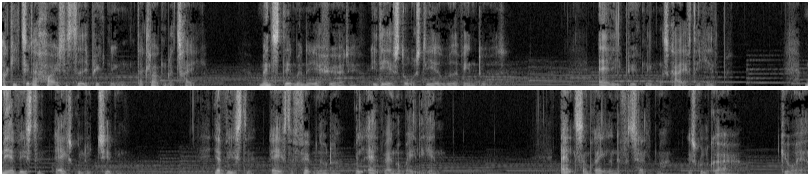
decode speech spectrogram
og gik til det højeste sted i bygningen, da klokken blev tre. Men stemmerne jeg hørte, i det jeg stod og stirrede ud af vinduet. Alle i bygningen skreg efter hjælp. Men jeg vidste, at jeg ikke skulle lytte til dem. Jeg vidste, at efter fem minutter ville alt være normalt igen. Alt som reglerne fortalte mig, jeg skulle gøre, gjorde jeg.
